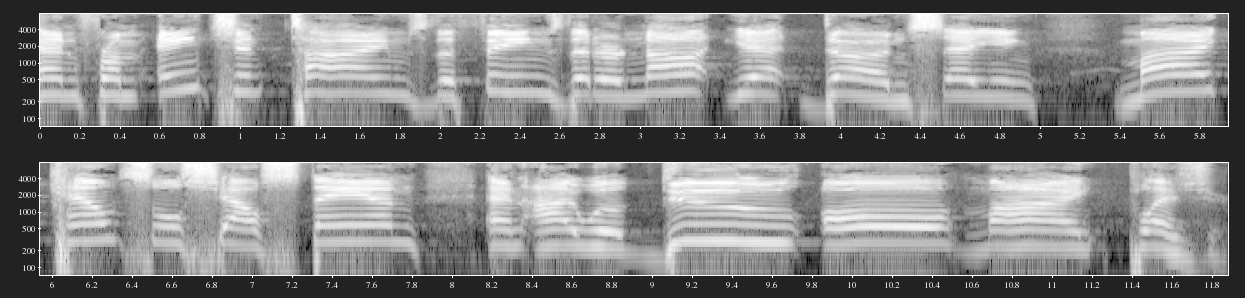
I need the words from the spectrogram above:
And from ancient times, the things that are not yet done, saying, my counsel shall stand and I will do all my pleasure.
